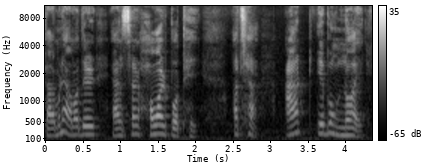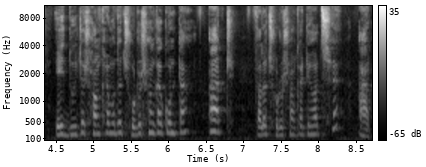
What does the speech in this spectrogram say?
তার মানে আমাদের অ্যান্সার হওয়ার পথে। আচ্ছা আট এবং নয়। এই দুইটা সংখ্যার মধ্যে ছোট সংখ্যা কোনটা? আট। তাহলে ছোট সংখ্যাটি হচ্ছে আট।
